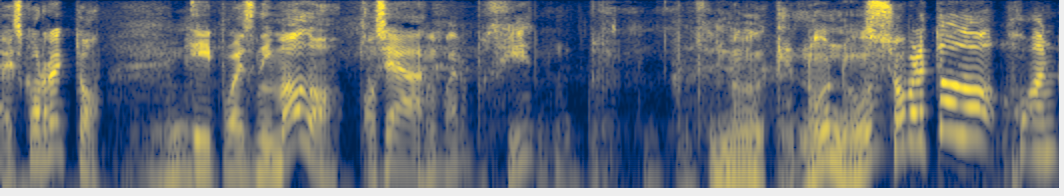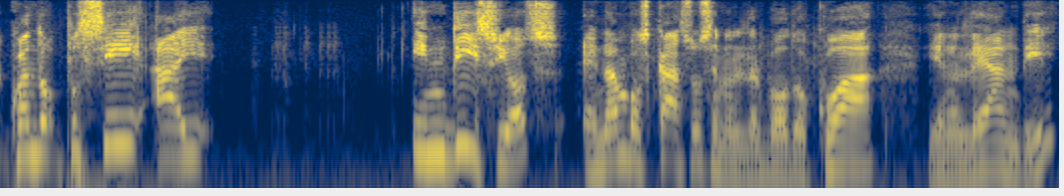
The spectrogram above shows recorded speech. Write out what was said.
es correcto. Y pues ni modo, o sea, No, bueno, pues sí, pues, ni modo que no, ¿no? sobre todo, Juan, cuando pues sí hay indicios en ambos casos, en el del Bodocuá y en el de Andy,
